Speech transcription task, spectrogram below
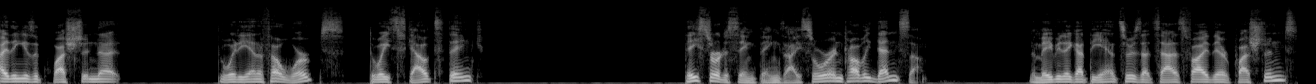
I think is a question that the way the NFL works, the way scouts think, they saw the same things I saw and probably then some. Now, maybe they got the answers that satisfied their questions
